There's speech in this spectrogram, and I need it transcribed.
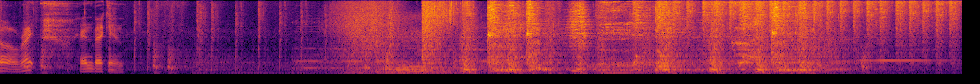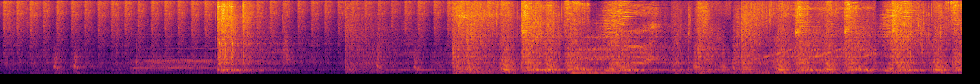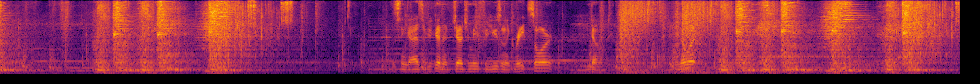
Alright, heading back in. Guys, if you're gonna judge me for using a great sword, don't. And you know what?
